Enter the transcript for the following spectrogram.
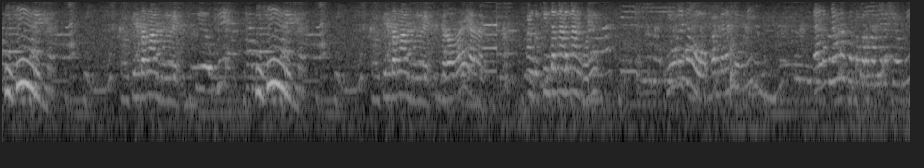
Hihir. Pintar nang boleh. Hihir. Yang pintar nang boleh. Jero wae ya. Rek. Anggur pintar nang nang boleh. Ini udah sama kamera Xiaomi. Lah foto kamera Xiaomi.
